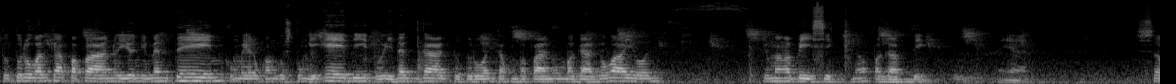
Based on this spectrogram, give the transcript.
tuturuan ka pa paano yun i-maintain, kung mayroon kang gustong i-edit o idagdag, tuturuan ka kung paano magagawa yon yung mga basic, no? Pag-update. Ayan. So,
